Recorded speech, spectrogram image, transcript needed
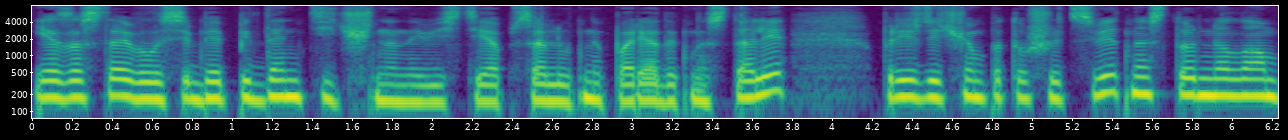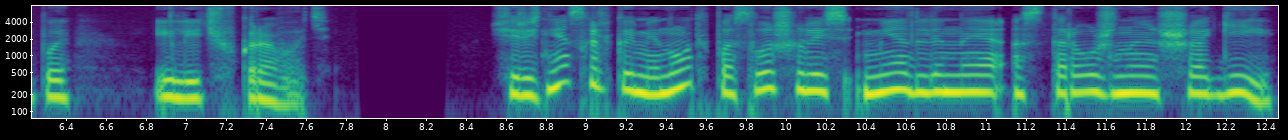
Я заставила себя педантично навести абсолютный порядок на столе, прежде чем потушить свет настольной лампы и лечь в кровать. Через несколько минут послышались медленные осторожные шаги.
